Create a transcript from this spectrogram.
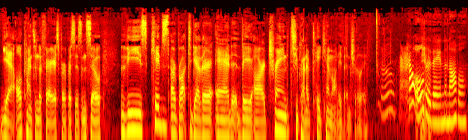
yeah all kinds of nefarious purposes, and so these kids are brought together and they are trained to kind of take him on eventually. Okay. How old Yeah. are they in the novel?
